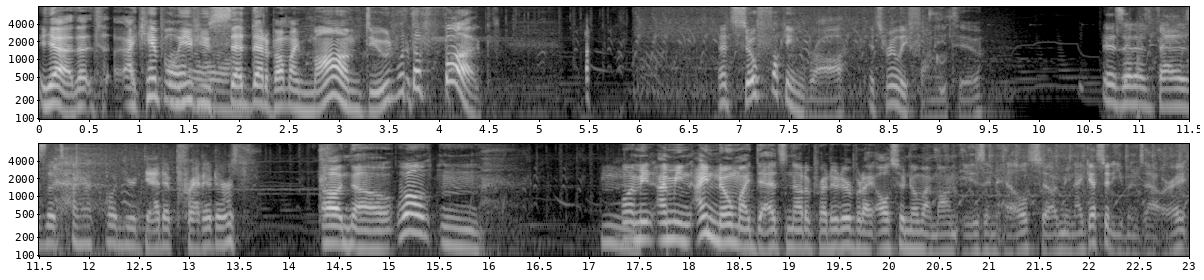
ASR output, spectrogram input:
Yeah, that I can't believe you Oh. said that about my mom, dude. What the fuck? That's so fucking raw. It's really funny too. Is it as bad as the time I called your dad a predator? Oh no. Well, mm, Hmm. well, I mean, I mean, I know my dad's not a predator, but I also know my mom is in hell. So I mean, I guess it evens out, right?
